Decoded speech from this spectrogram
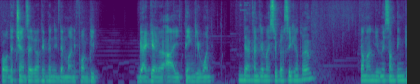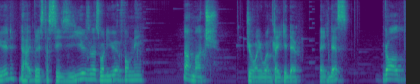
For the chance I don't even need the money from the beggar eye thingy one. Definitely my super secret room. Come on, give me something good. The High Priestess is useless. What do you have for me? Not much. Sure, I will take it though. Take this. Gulp.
